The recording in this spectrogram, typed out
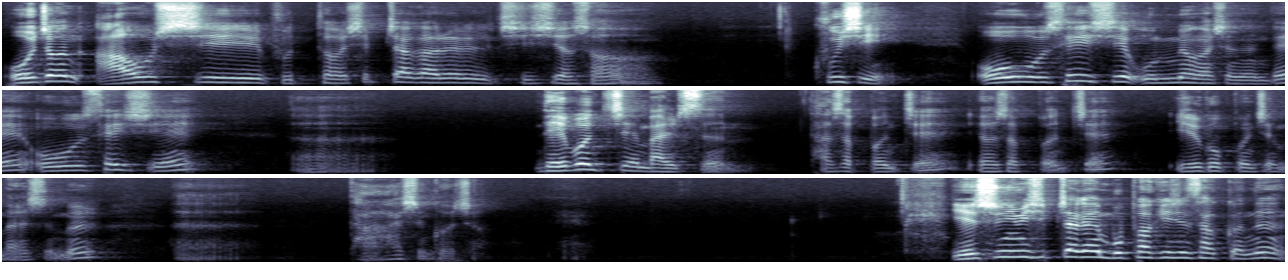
오전 9시부터 십자가를 지셔서 9시, 오후 3시에 운명하셨는데 오후 3시에 어, 네 번째 말씀, 다섯 번째, 여섯 번째, 일곱 번째 말씀을 어, 다 하신 거죠. 예수님이 십자가에 못 박히신 사건은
